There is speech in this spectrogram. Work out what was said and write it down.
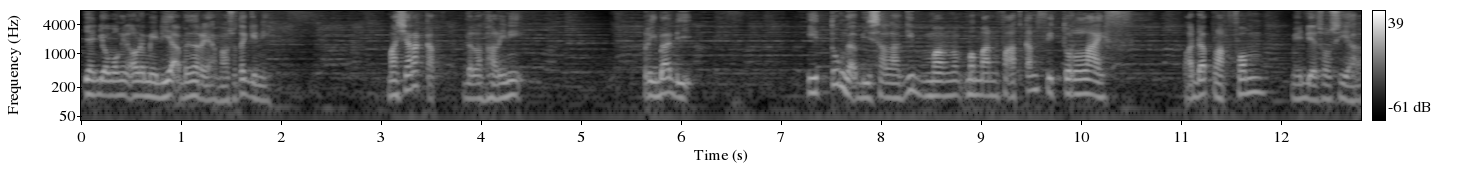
Yang diomongin oleh media bener ya, maksudnya gini. Masyarakat dalam hal ini pribadi itu nggak bisa lagi mem- memanfaatkan fitur live pada platform media sosial.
